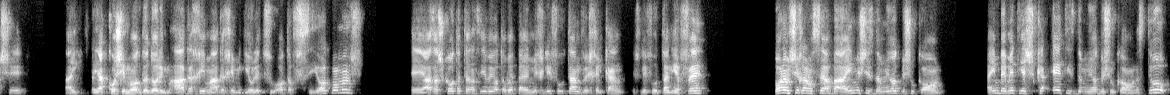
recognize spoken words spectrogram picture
שהיה קושי מאוד גדול עם האג"חים, האג"חים הגיעו לתשואות אפסיות ממש, uh, אז השקעות אלטרנטיביות הרבה פעמים החליפו אותן וחלקן החליפו אותן יפה. בואו נמשיך לנושא הבא, האם יש הזדמנויות בשוק ההון? האם באמת יש כעת הזדמנויות בשוק ההון? אז תראו,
